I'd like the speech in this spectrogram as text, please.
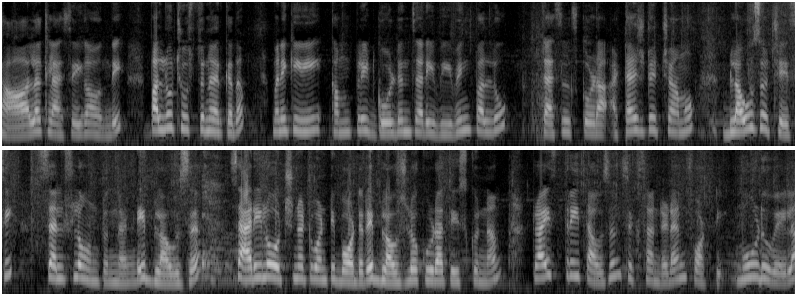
చాలా క్లాసీగా ఉంది. పళ్ళు చూస్తున్నారు కదా మనకి కంప్లీట్ గోల్డెన్ సారీ వీవింగ్ పళ్ళు టెసిల్స్ కూడా అటాచ్డ్ ఇచ్చాము. బ్లౌజ్ వచ్చేసి సెల్ఫ్లో ఉంటుందండి బ్లౌజ్ శారీలో వచ్చినటువంటి బార్డరే బ్లౌజ్లో కూడా తీసుకున్నాం. Price three thousand six hundred and forty మూడు వేల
